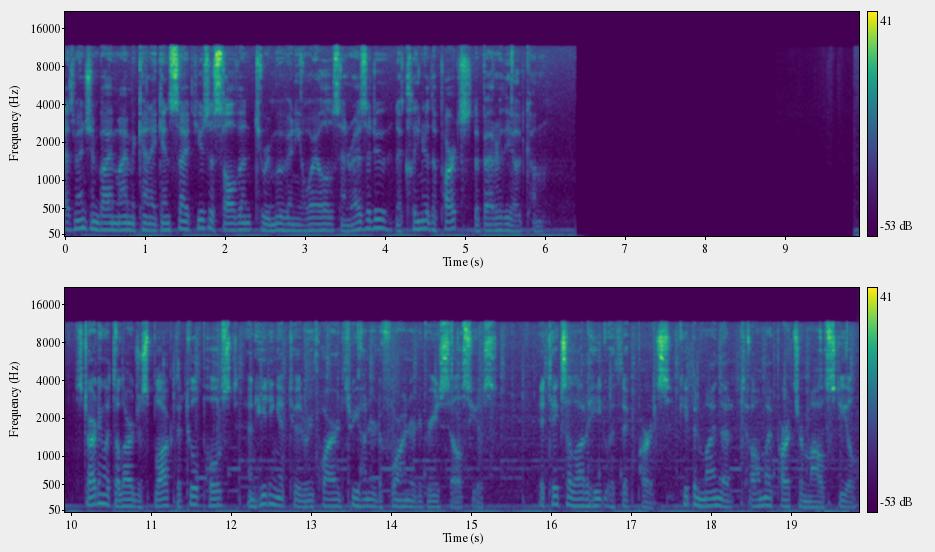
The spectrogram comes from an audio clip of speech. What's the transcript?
As mentioned by My Mechanic Insight, use a solvent to remove any oils and residue. The cleaner the parts, the better the outcome. Starting with the largest block, the tool post, and heating it to the required 300 to 400 degrees Celsius. It takes a lot of heat with thick parts. Keep in mind that all my parts are mild steel.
